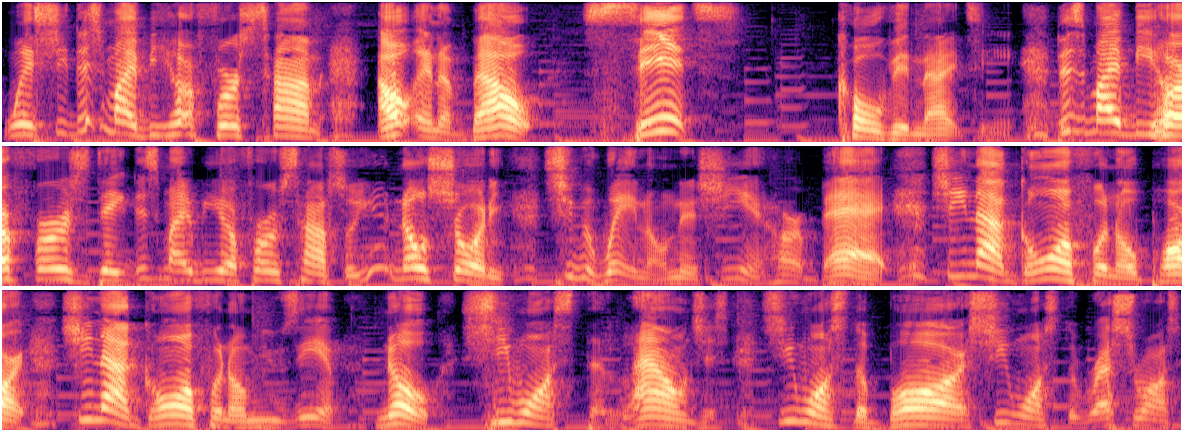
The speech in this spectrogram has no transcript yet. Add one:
when she, this might be her first time out and about since COVID 19. This might be her first date. This might be her first time. So you know, Shorty, she been waiting on this. She in her bag. She not going for no park. She not going for no museum. No, she wants the lounges. She wants the bars. She wants the restaurants.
